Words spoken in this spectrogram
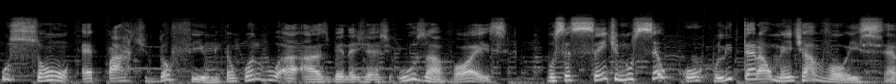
o som é parte do filme. Então, quando a, as Bene Gesserit usam a voz, você sente no seu corpo, literalmente, a voz. É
